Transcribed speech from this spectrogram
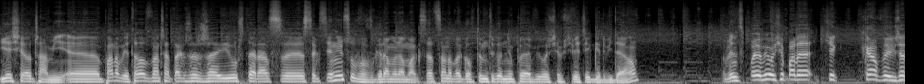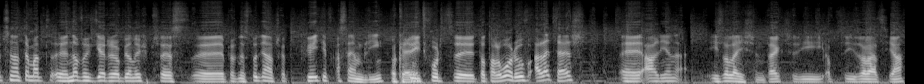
Je się oczami. E, panowie, to oznacza także, że już teraz e, sekcja newsów w Gramy na Maxa. Co nowego w tym tygodniu pojawiło się w świecie gier wideo? A więc pojawiło się parę ciekawych rzeczy na temat e, nowych gier robionych przez e, pewne studia, na przykład Creative Assembly, Okej. czyli twórcy Total Warów, ale też Alien Isolation, tak, czyli Obcy Izolacja.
